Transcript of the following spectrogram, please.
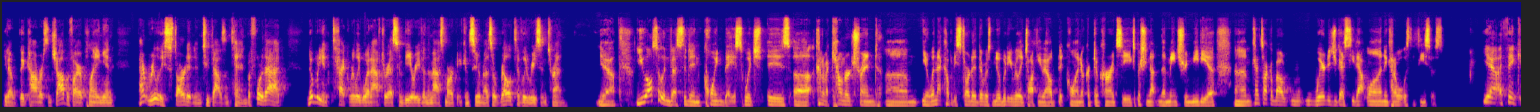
you know BigCommerce and Shopify are playing in, that really started in 2010. Before that, nobody in tech really went after SMB or even the mass market consumer. That's a relatively recent trend. Yeah. You also invested in Coinbase, which is uh, kind of a counter trend. Um, you know, when that company started, there was nobody really talking about Bitcoin or cryptocurrency, especially not in the mainstream media. Um, kind of talk about where did you guys see that one and kind of what was the thesis? Yeah, I think,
